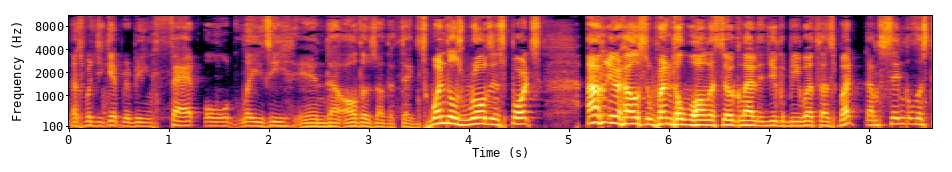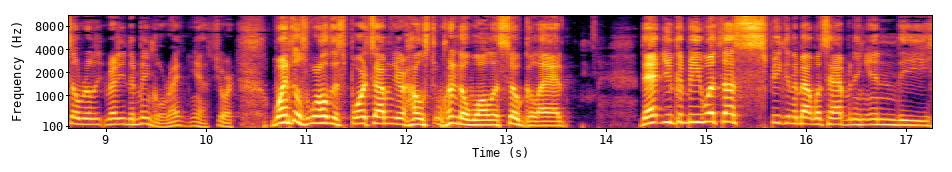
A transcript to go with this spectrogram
That's what you get for being fat, old, lazy, and uh, all those other things. Wendell's World in Sports. I'm your host, Wendell Wallace. So glad that you could be with us, but I'm single and still really ready to mingle, right? Yeah, sure. Wendell's World in Sports. I'm your host, Wendell Wallace. So glad that you could be with us. Speaking about what's happening in the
